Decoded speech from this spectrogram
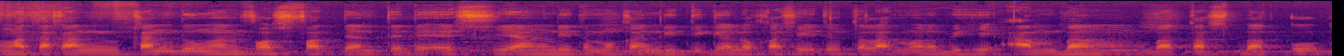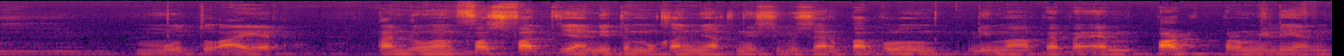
mengatakan kandungan fosfat dan TDS yang ditemukan di tiga lokasi itu telah melebihi ambang batas baku mutu air. Kandungan fosfat yang ditemukan yakni sebesar 45 ppm part per million,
